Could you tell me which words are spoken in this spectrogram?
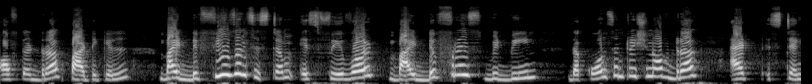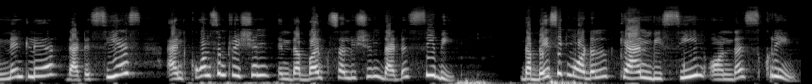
of the drug particle by diffusion system is favored by difference between the concentration of drug at stagnant layer that is CS and concentration in the bulk solution that is CB. The basic model can be seen on the screen.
